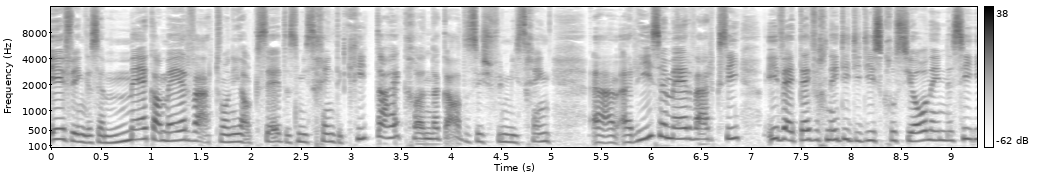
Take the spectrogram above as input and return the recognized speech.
Ich finde es ein mega Mehrwert, als ich gesehen habe, dass mein Kind in die Kita gehen konnte. Das war für mein Kind äh, ein riesen Mehrwert. Ich will einfach nicht in die Diskussion sein,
